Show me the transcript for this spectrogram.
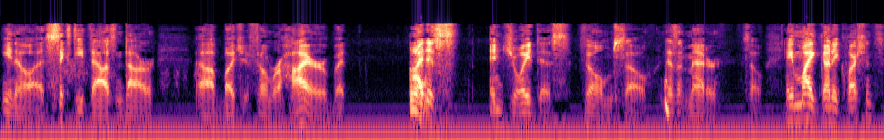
you know, a sixty thousand dollar uh, budget film or higher. But I just enjoyed this film, so it doesn't matter. So, hey, Mike, got any questions?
